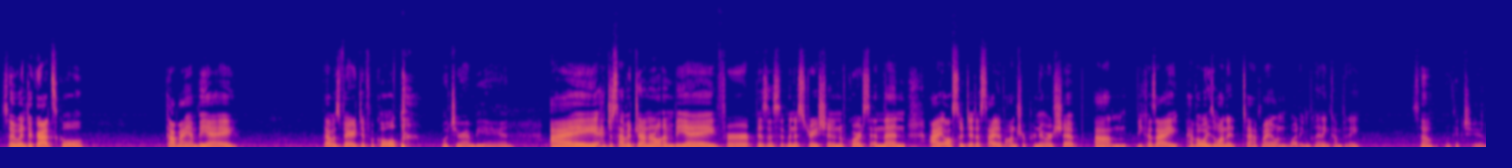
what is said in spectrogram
so I went to grad school, got my MBA. That was very difficult. What's your MBA in? I just have a general MBA for business administration, of course, and then I also did a side of entrepreneurship um, because I have always wanted to have my own wedding planning company. So Look at you.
